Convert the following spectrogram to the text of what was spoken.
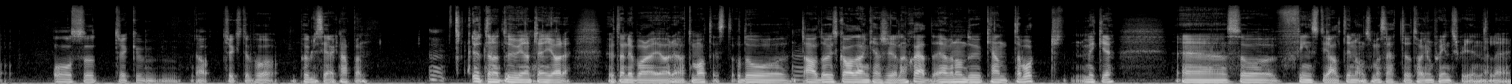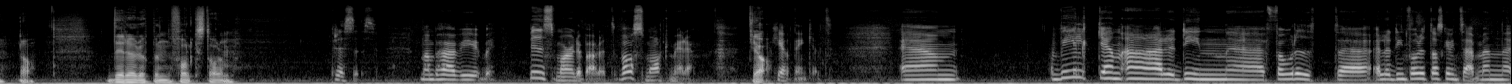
Och så trycker, ja, trycks det på publicera-knappen. Mm. Utan att du egentligen gör det. Utan det bara gör det automatiskt. Och då, mm. ja, då är skadan kanske redan skedd. Även om du kan ta bort mycket eh, så finns det ju alltid någon som har sett det och tagit en printscreen eller ja, det rör upp en folkstorm. Precis. Man behöver ju be smart about it. Var smart med det. Ja. Helt enkelt. Um, vilken är din eh, favorit, eh, eller din favorit ska vi inte säga, men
